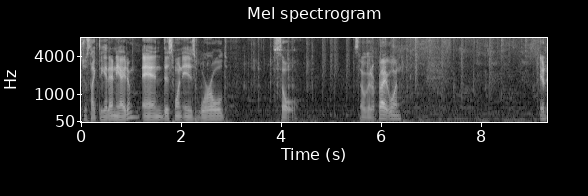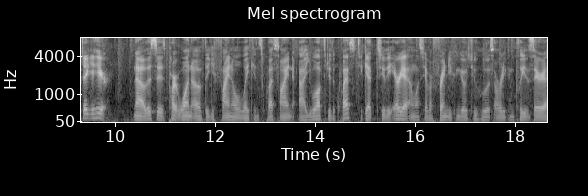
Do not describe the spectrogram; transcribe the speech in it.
Just like to get any item. And this one is World Soul. So we'll go to right one. It'll take you here. Now this is part one of the final Lakens quest line. Uh, you will have to do the quest to get to the area unless you have a friend you can go to who has already completed this area.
